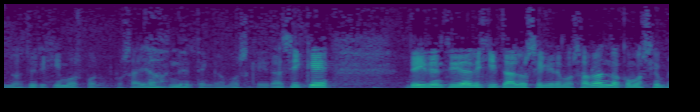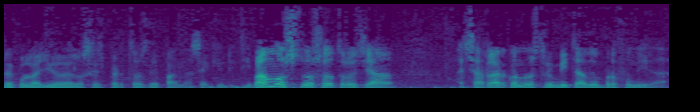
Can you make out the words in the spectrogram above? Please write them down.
nos dirigimos, bueno, pues allá donde tengamos que ir. Así que de identidad digital os seguiremos hablando, como siempre, con la ayuda de los expertos de Panda Security. Vamos nosotros ya a charlar con nuestro invitado en profundidad.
